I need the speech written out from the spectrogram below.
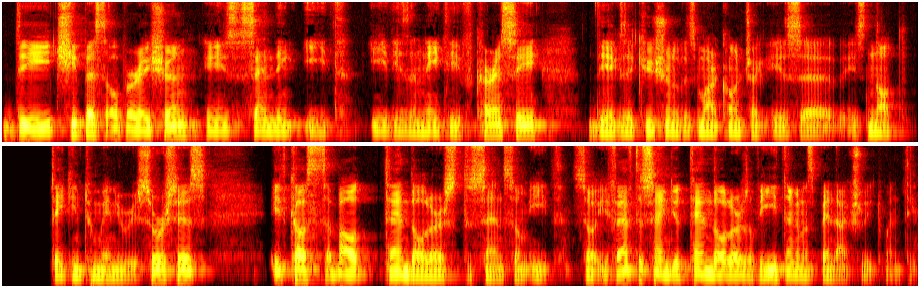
The cheapest operation is sending ETH. ETH is a native currency. The execution of the smart contract is uh, is not taking too many resources. it costs about $10 to send some ETH. So if I have to send you $10 of ETH, I'm going to spend actually 20.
